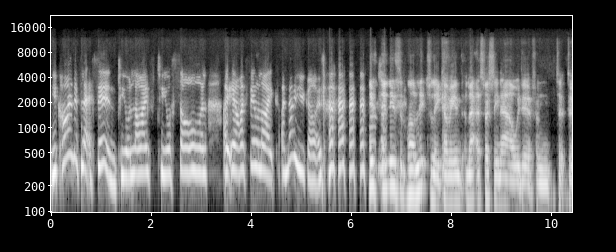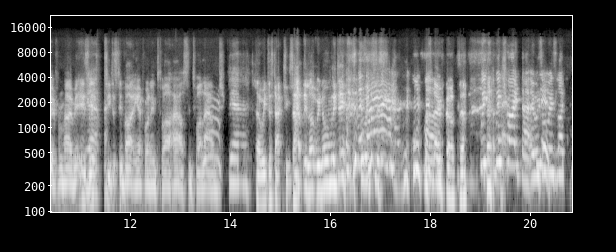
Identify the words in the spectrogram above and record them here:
you kind of let us in to your life, to your soul. I, you know, I feel like I know you guys. It, it is well, literally coming in, especially now we do it from to, do it from home. It is Yeah. literally just inviting everyone into our house, into our lounge. yeah. So we just act exactly like we normally do. There's We're just- there's no filter. we we tried that. It was always like a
